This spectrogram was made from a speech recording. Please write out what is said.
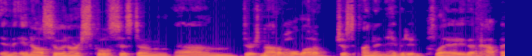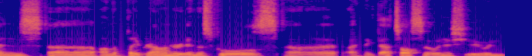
and, and also in our school system, um, there's not a whole lot of just uninhibited play that happens uh, on the playground or in the schools. Uh, I think that's also an issue, and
